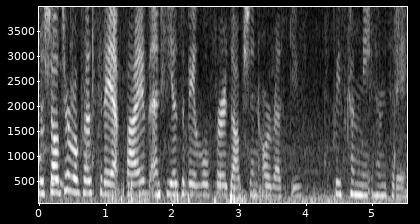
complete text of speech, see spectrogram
The shelter will close today at 5 and he is available for adoption or rescue. Please come meet him today.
